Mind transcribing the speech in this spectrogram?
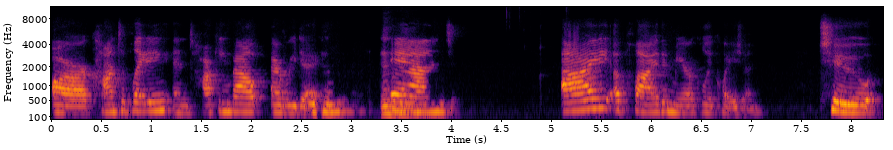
are contemplating and talking about every day. Mm-hmm. Mm-hmm. And I apply the miracle equation to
